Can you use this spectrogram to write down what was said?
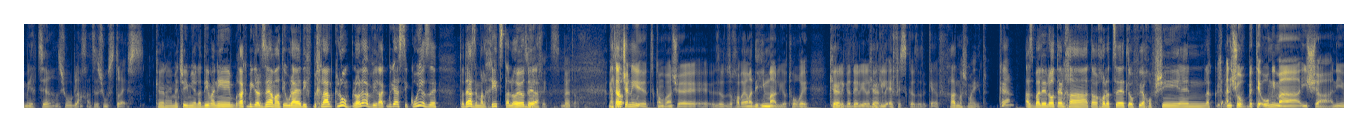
מייצר איזשהו לחץ, איזשהו סטרס. כן, האמת שעם ילדים, אני רק בגלל זה אמרתי, אולי עדיף בכלל כלום, לא להביא, רק בגלל הסיכוי הזה, אתה יודע, זה מלחיץ, אתה לא יודע. זה מלחיץ, בטח. מצד שני, את- כמובן שזו חוויה מדהימה להיות הורה. כן, ולגדל ילד כן. בגיל אפס כזה, זה כיף. חד משמעית. כן. אז בלילות אין לך, אתה יכול לצאת, להופיע חופשי, אין... לק- אני שוב, בתיאום עם האישה, אני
